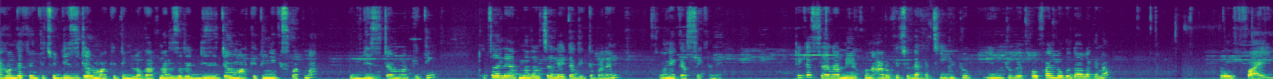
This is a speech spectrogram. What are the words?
এখন দেখেন কিছু ডিজিটাল মার্কেটিং লোগো আপনারা যারা ডিজিটাল মার্কেটিং এক্সপার্ট না ডিজিটাল মার্কেটিং তো চাইলে আপনারা চাইলে এটা দিতে পারেন, অনেক আছে এখানে, ঠিক আছে? আর আমি এখন আরও কিছু দেখাচ্ছি, ইউটিউব, ইউটিউবে প্রোফাইল লোগো দেওয়া লাগে না প্রোফাইল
